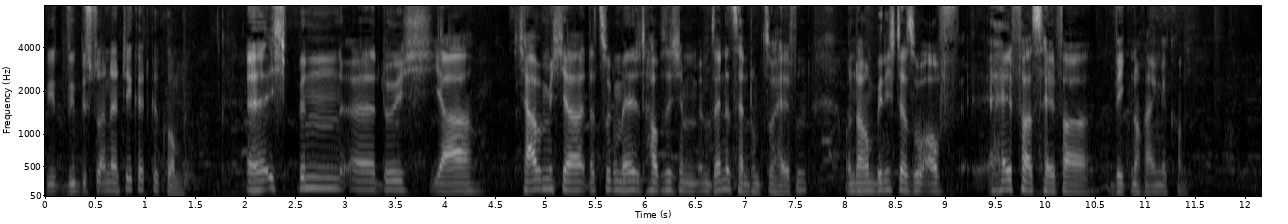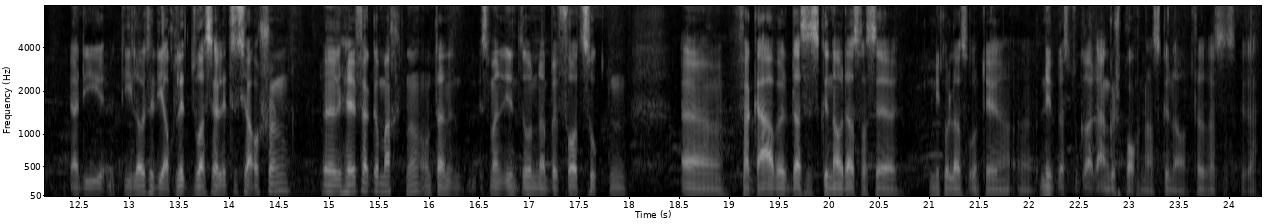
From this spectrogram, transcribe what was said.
Wie, wie bist du an dein Ticket gekommen? Äh, ich bin äh, durch, ja, ich habe mich ja dazu gemeldet, hauptsächlich im, im, Sendezentrum zu helfen. Und darum bin ich da so auf Helfers-Helfer-Weg noch reingekommen. Ja, die, die Leute, die auch, du hast ja letztes Jahr auch schon äh, Helfer gemacht, ne? Und dann ist man in so einer bevorzugten äh, Vergabe. Das ist genau das, was der Nikolas und der, äh, nee, was du gerade angesprochen hast, genau, das hast du gesagt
